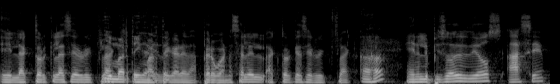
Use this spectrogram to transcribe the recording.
el actor que le hace Rick Flag. Y Marta Gareda. Gareda. Pero bueno, sale el actor que hace Rick Flag. Ajá. En el episodio de Dios hace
